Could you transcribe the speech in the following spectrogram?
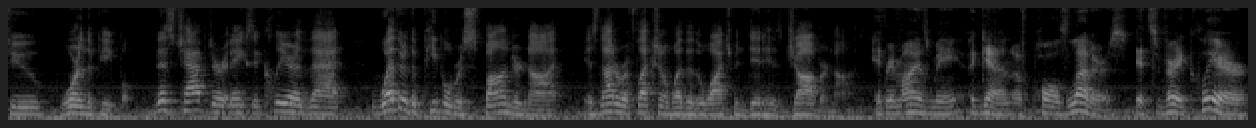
to warn the people. This chapter makes it clear that whether the people respond or not is not a reflection on whether the watchman did his job or not. It reminds me again of Paul's letters. It's very clear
